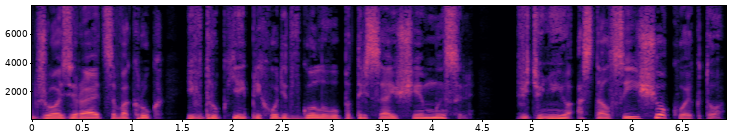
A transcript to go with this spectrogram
Джо озирается вокруг, и вдруг ей приходит в голову потрясающая мысль. Ведь у нее остался еще кое-кто.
